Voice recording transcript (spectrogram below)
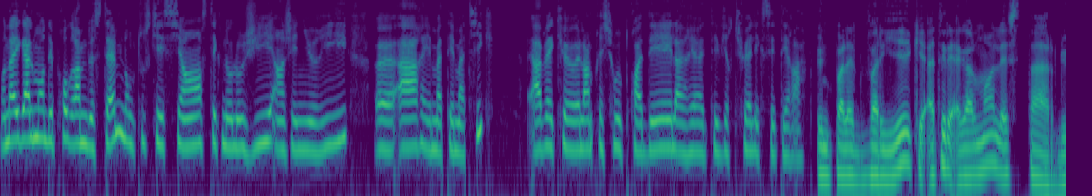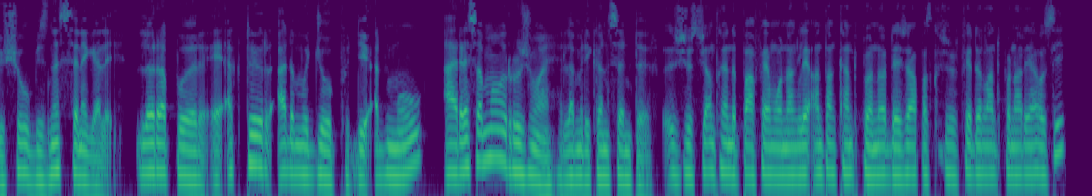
On a également des programmes de STEM, donc tout ce qui est sciences, technologie, ingénierie, arts et mathématiques avec euh, l'impression 3D, la réalité virtuelle, etc. Une palette variée qui attire également les stars du show business sénégalais. Le rappeur et acteur Adamo Diop dit Admo a récemment rejoint l'American Center. Je suis en train de parfaire mon anglais en tant qu'entrepreneur déjà parce que je fais de l'entrepreneuriat aussi.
